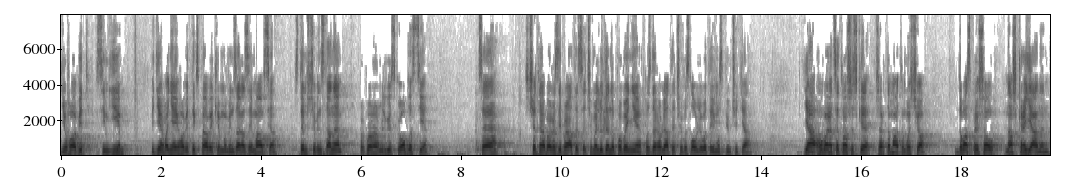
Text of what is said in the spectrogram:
його від сім'ї, відірвання його від тих справ, якими він зараз займався, з тим, що він стане прокурором Львівської області, це ще треба розібратися, чи ми людину повинні поздоровляти, чи висловлювати йому співчуття. Я говорю це трошечки жартома, тому що до вас прийшов наш краянин,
